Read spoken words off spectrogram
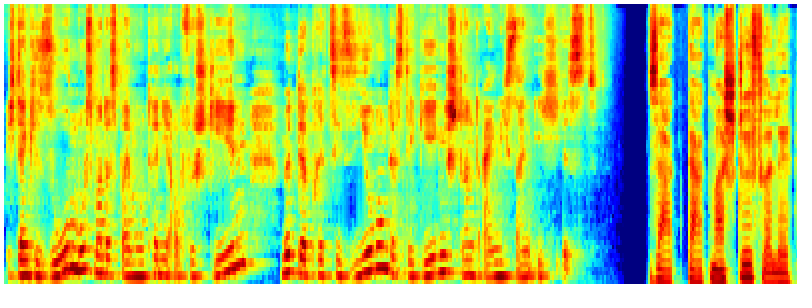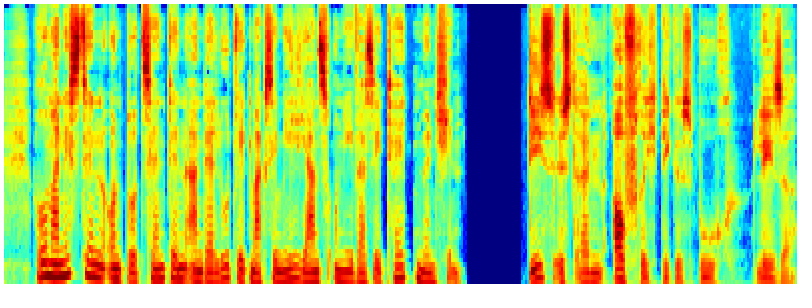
Ich denke, so muss man das bei Montaigne auch verstehen, mit der Präzisierung, dass der Gegenstand eigentlich sein Ich ist. sagt Dagmar Stöferle, Romanistin und Dozentin an der Ludwig-Maximilians-Universität München. Dies ist ein aufrichtiges Buch, Leser,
